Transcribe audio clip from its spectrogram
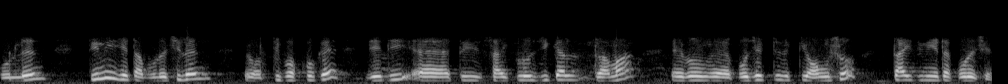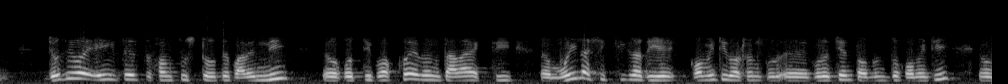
করলেন, তিনি যেটা বলেছিলেন কর্তৃপক্ষকে, যেটি একটি সাইকোলজিক্যাল ড্রামা এবং প্রজেক্টের একটি অংশ, তাই তিনি এটা করেছেন। যদিও এইতে সন্তুষ্ট হতে পারেননি কর্তৃপক্ষ এবং তারা একটি মহিলা শিক্ষিকা দিয়ে কমিটি গঠন করেছেন, তদন্ত কমিটি এবং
